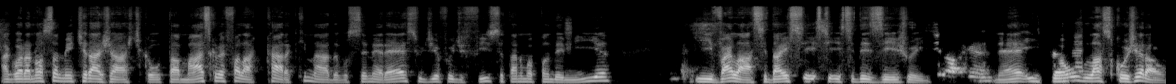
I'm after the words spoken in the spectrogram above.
Agora, a nossa mente irajástica ou tamásica vai falar: cara, que nada, você merece, o dia foi difícil, você tá numa pandemia, e vai lá, se dá esse, esse, esse desejo aí. Né? Então, lascou geral.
